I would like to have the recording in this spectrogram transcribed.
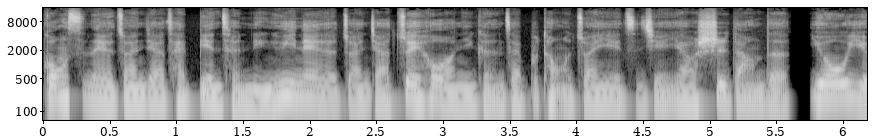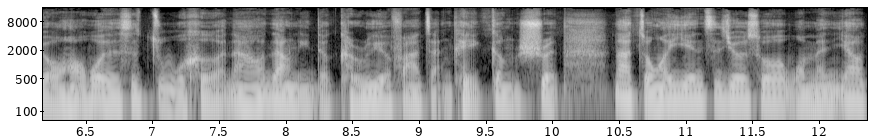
公司内的专家才变成领域内的专家。最后，你可能在不同的专业之间要适当的悠游哈，或者是组合，然后让你的 career 发展可以更顺。那总而言之，就是说我们要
